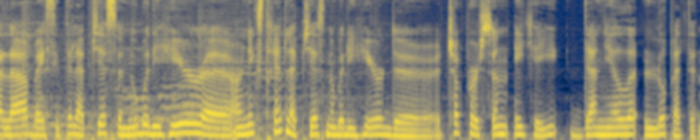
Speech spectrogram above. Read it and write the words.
Voilà, ben, c'était la pièce Nobody Here, euh, un extrait de la pièce Nobody Here de Chuck Person, a.k.a. Daniel Lopatin.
